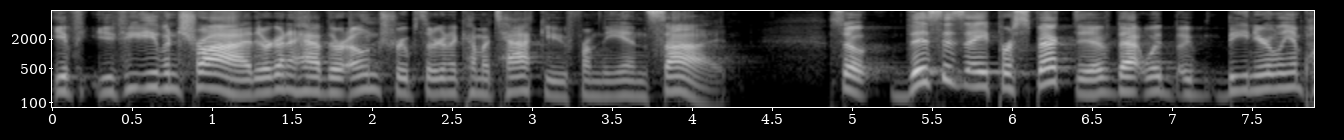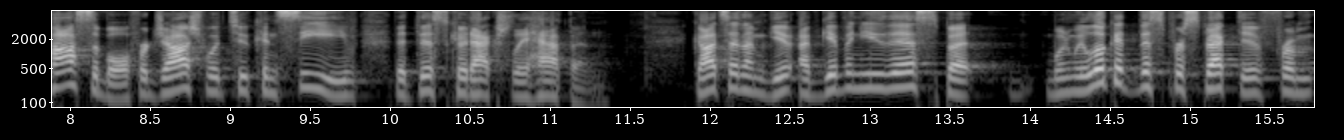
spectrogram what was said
If, if you even try, they're going to have their own troops that are going to come attack you from the inside. So, this is a perspective that would be nearly impossible for Joshua to conceive that this could actually happen. God said, i have given you this, but when we look at this perspective from,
